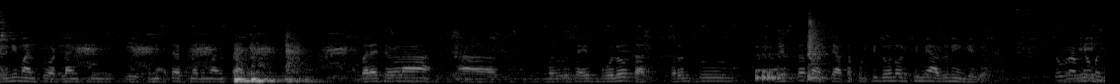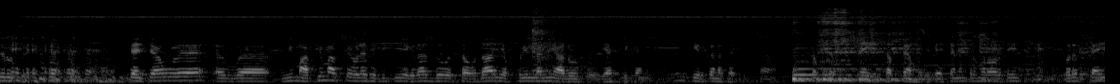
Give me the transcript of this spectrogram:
जुनी माणसं वडिलांची एकनिष्ठ असणारी माणसं आहेत. बऱ्याच वेळा बरोबर साहेब बोलवतात परंतु व्यस्तच असते आता पुढची दोन वर्षी मी अजून एंगेज आहे. त्याच्यामुळे मी माफी मागतो एवढ्यासाठी की एकदा दो चौदा एप्रिलला मी आलो होतो याच ठिकाणी. कीर्तनासाठी. आहे नाही त्याच्यानंतर मला वाटते परत काही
